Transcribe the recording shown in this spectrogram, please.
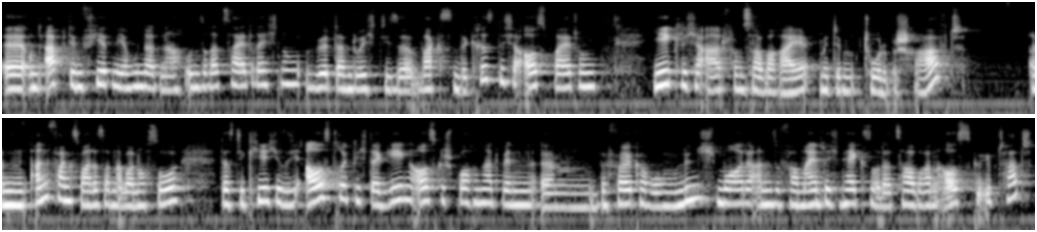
Äh, Und ab dem 4. Jahrhundert nach unserer Zeitrechnung wird dann durch diese wachsende christliche Ausbreitung jegliche Art von Zauberei mit dem Tode bestraft. Ähm, anfangs war das dann aber noch so, dass die Kirche sich ausdrücklich dagegen ausgesprochen hat, wenn ähm, Bevölkerung Lynchmorde an so vermeintlichen Hexen oder Zauberern ausgeübt hat.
